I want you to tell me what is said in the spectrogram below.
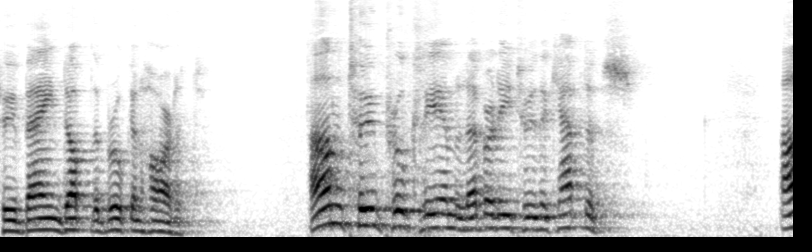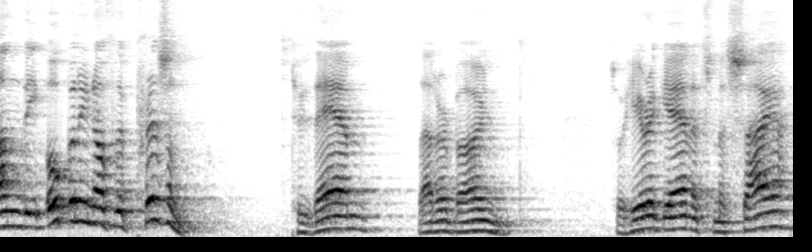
to bind up the brokenhearted and to proclaim liberty to the captives and the opening of the prison to them that are bound. So here again it's Messiah.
